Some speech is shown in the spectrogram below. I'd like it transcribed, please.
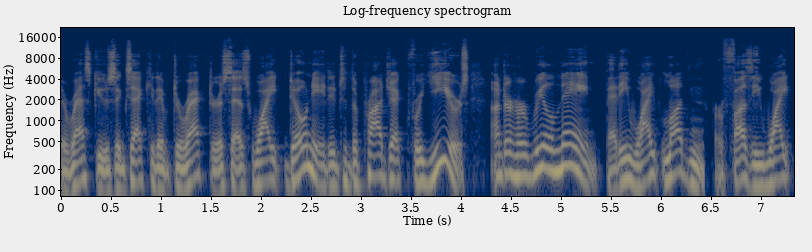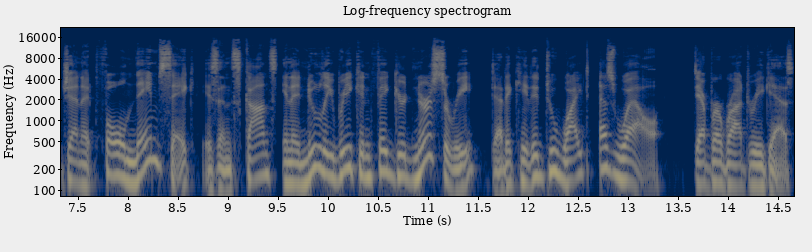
The rescue's executive director says White donated to the project for years under her real name, Betty White Ludden. Her fuzzy white jennet foal namesake is ensconced in a newly reconfigured nursery dedicated to White as well. Deborah Rodriguez,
